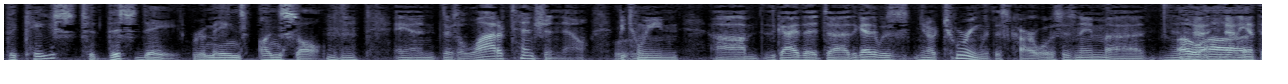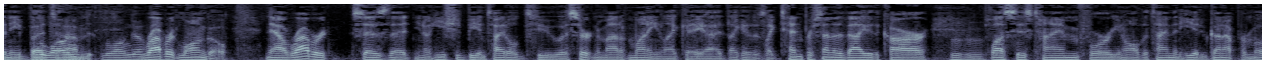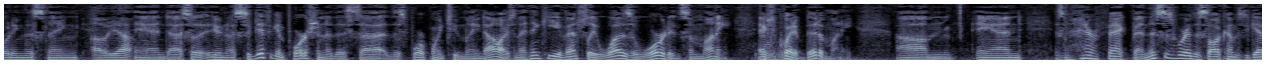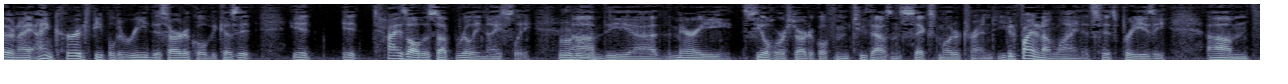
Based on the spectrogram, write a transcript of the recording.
the case to this day remains unsolved. Mm-hmm. and there's a lot of tension now between um, the guy that uh, the guy that was you know touring with this car. What was his name? Uh, Oh, not, not uh, Anthony, but Luong- um, Luongo? Robert Longo. Now Robert says that you know he should be entitled to a certain amount of money, like a uh, like it was like ten percent of the value of the car, Mm-hmm. plus his time for you know all the time that he had gone out promoting this thing. Oh yeah. And uh, so, you know, a significant portion of this uh, this 4.2 million dollars, and I think he eventually was awarded some money, actually Mhm. quite a bit of money. Um, and As a matter of fact, Ben, this is where this all comes together, and I, I encourage people to read this article because it it it ties all this up really nicely. Mhm. Um, the uh, the Mary Seelhorst article from 2006 Motor Trend. You can find it online. It's it's pretty easy. Um,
